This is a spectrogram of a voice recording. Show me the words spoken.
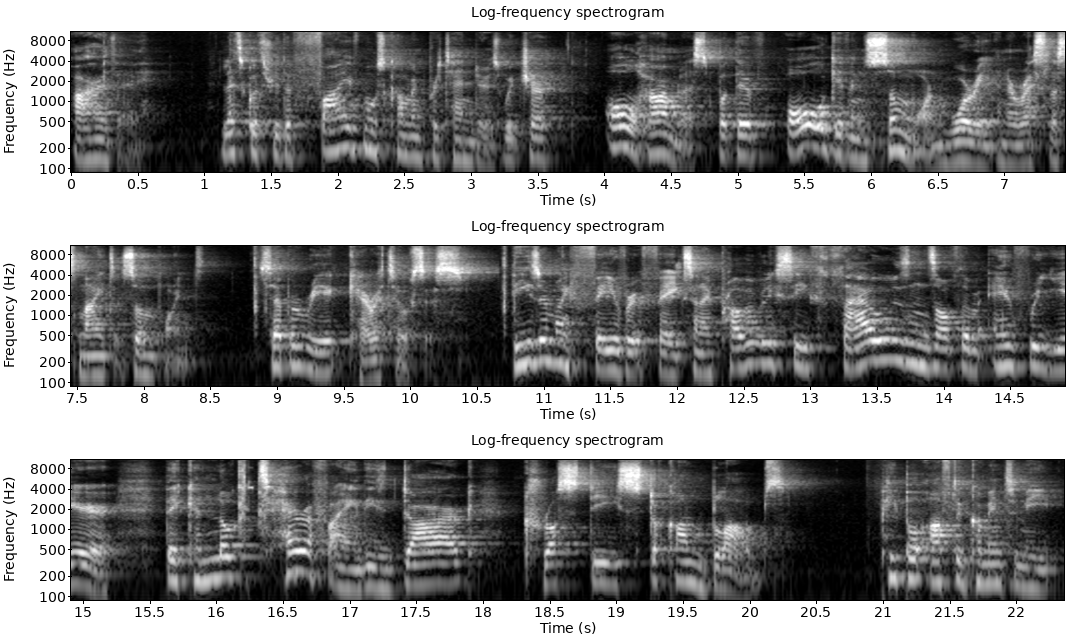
are they? Let's go through the five most common pretenders, which are all harmless, but they've all given someone worry and a restless night at some point. Seborrheic keratosis. These are my favorite fakes and I probably see thousands of them every year. They can look terrifying, these dark, crusty, stuck on blobs. People often come into me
